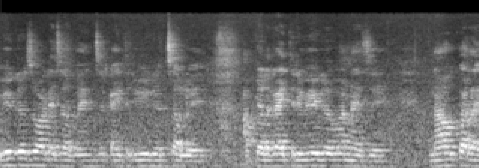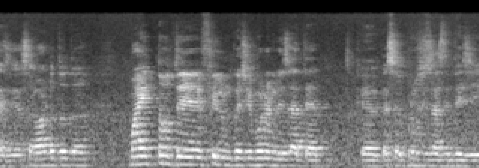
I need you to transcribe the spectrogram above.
वेगळंच वाटायचं यांचं काहीतरी वेगळंच चालू आहे. आपल्याला काहीतरी वेगळं बनायचं आहे नाव करायचं असं वाटत होतं. माहीत नव्हते फिल्म कशी बनवली जातात क- कसं प्रोसेस असते त्याची.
